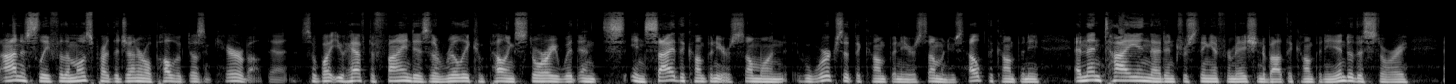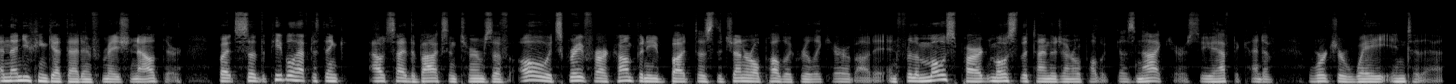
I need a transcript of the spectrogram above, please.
honestly, for the most part, the general public doesn't care about that. So what you have to find is a really compelling story within inside the company, or someone who works at the company, or someone who's helped the company, and then tie in that interesting information about the company into the story, and then you can get that information out there. But so the people have to think outside the box in terms of, oh, it's great for our company, but does the general public really care about it? And for the most part, most of the time, the general public does not care. So you have to kind of work your way into that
